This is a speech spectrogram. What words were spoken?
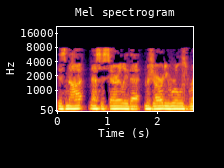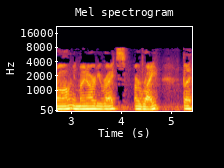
is not necessarily that majority rule is wrong and minority rights are right, but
